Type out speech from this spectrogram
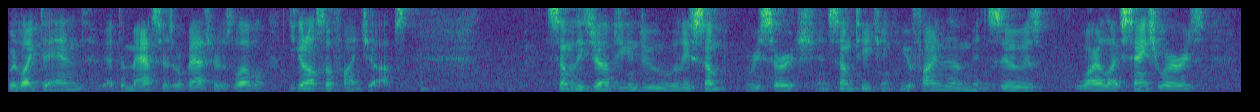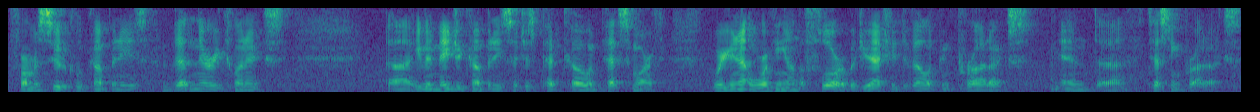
would like to end at the master's or bachelor's level, you can also find jobs. Some of these jobs you can do at least some research and some teaching. You'll find them in zoos, wildlife sanctuaries, pharmaceutical companies, veterinary clinics, uh, even major companies such as Petco and PetSmart where you're not working on the floor, but you're actually developing products and uh, testing products.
